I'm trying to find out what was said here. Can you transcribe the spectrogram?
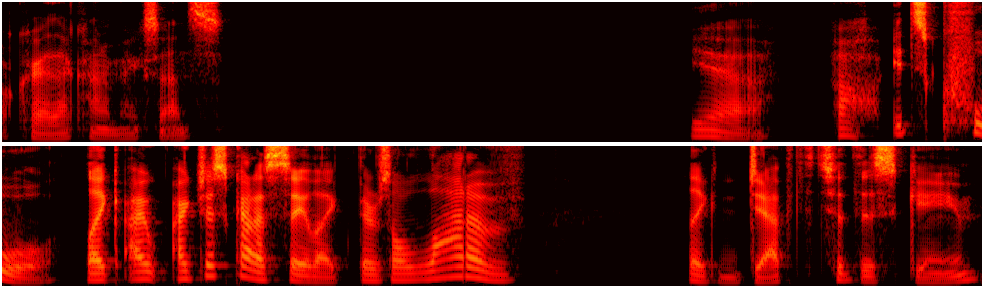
Okay, that kind of makes sense. Yeah. Oh, it's cool. Like I, I just gotta say, like, there's a lot of like depth to this game.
